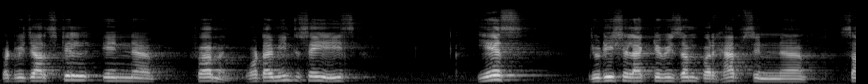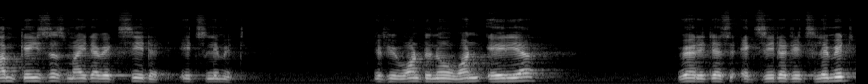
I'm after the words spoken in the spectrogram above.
but which are still in uh, ferment. What I mean to say is, yes, judicial activism perhaps in uh, some cases might have exceeded its limit. If you want to know one area where it has exceeded its limit,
